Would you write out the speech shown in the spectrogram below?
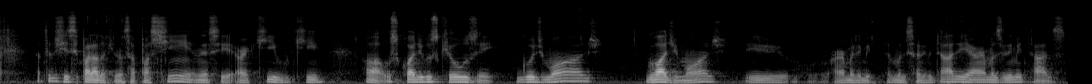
eu até deixei separado aqui nessa pastinha, nesse arquivo aqui. Ó, os códigos que eu usei. Good mod, God mod e arma limitada, munição limitada e armas ilimitadas.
